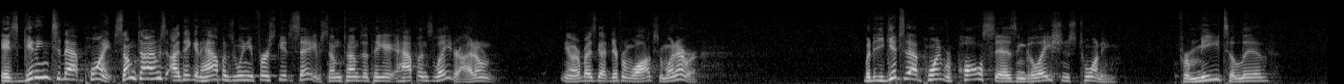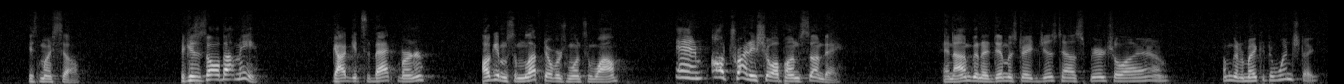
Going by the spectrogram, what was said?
it's getting to that point. Sometimes I think it happens when you first get saved. Sometimes I think it happens later. I don't, you know, everybody's got different walks and whatever. But you get to that point where Paul says in Galatians 20, for me to live is myself. Because it's all about me. God gets the back burner. I'll give him some leftovers once in a while. And I'll try to show up on Sunday. And I'm going to demonstrate just how spiritual I am. I'm going to make it to Wednesday.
